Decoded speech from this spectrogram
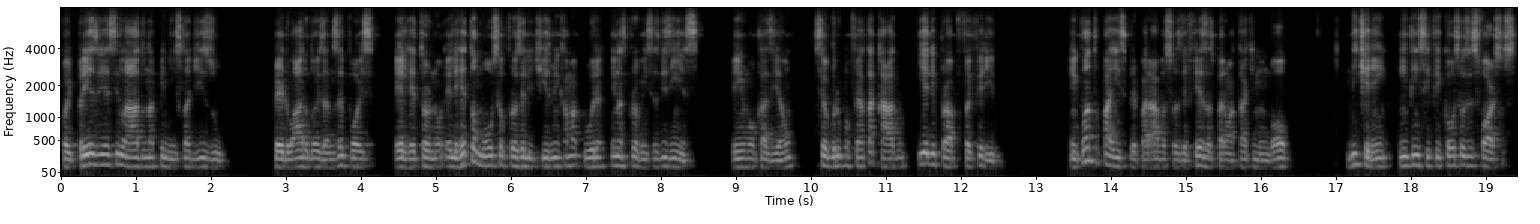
foi preso e exilado na península de Izu. Perdoado dois anos depois, ele, retornou, ele retomou seu proselitismo em Kamakura e nas províncias vizinhas. Em uma ocasião, seu grupo foi atacado e ele próprio foi ferido. Enquanto o país preparava suas defesas para um ataque mongol, Nichiren intensificou seus esforços,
